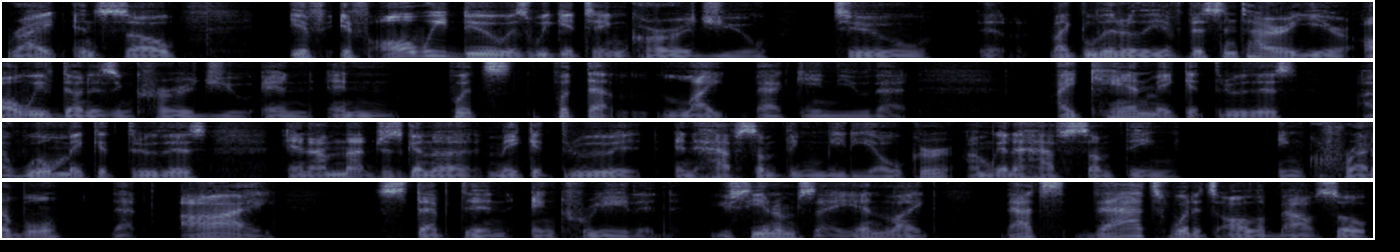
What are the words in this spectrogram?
right? And so, if if all we do is we get to encourage you to uh, like literally if this entire year all we've done is encourage you and and puts put that light back in you that I can make it through this I will make it through this and I'm not just going to make it through it and have something mediocre. I'm going to have something incredible that I stepped in and created. You see what I'm saying? Like that's that's what it's all about. So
